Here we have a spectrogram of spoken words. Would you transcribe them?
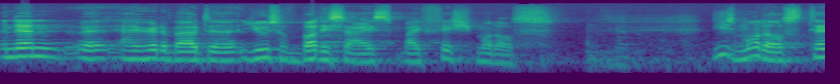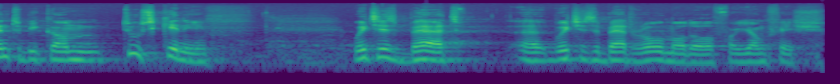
And then uh, I heard about the use of body size by fish models. These models tend to become too skinny, which is bad, uh, which is a bad role model for young fish.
